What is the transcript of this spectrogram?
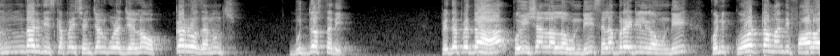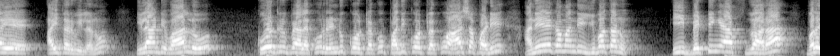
అందరిని తీసుకుపోయి చెంచల్ కూడా జైల్లో ఒక్కరోజు అనుంచు బుద్ధి వస్తుంది పెద్ద పెద్ద పొజిషన్లలో ఉండి సెలబ్రిటీలుగా ఉండి కొన్ని కోట్ల మంది ఫాలో అయ్యే అవుతారు వీళ్ళను. ఇలాంటి వాళ్ళు కోటి రూపాయలకు రెండు కోట్లకు పది కోట్లకు ఆశపడి అనేక మంది యువతను ఈ బెట్టింగ్ యాప్స్ ద్వారా వాళ్ళ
